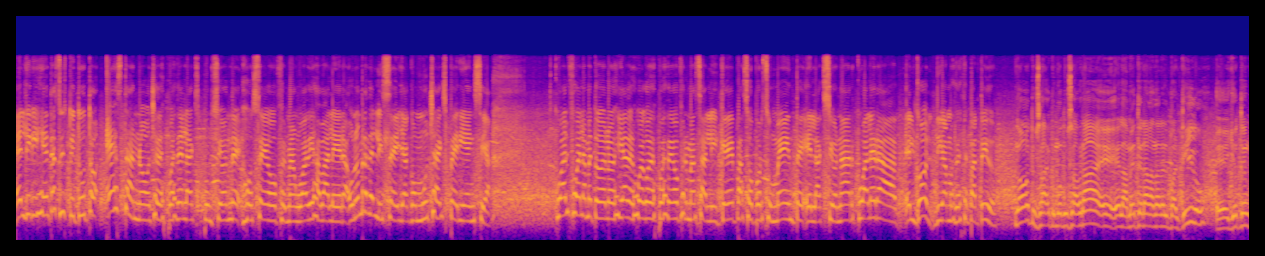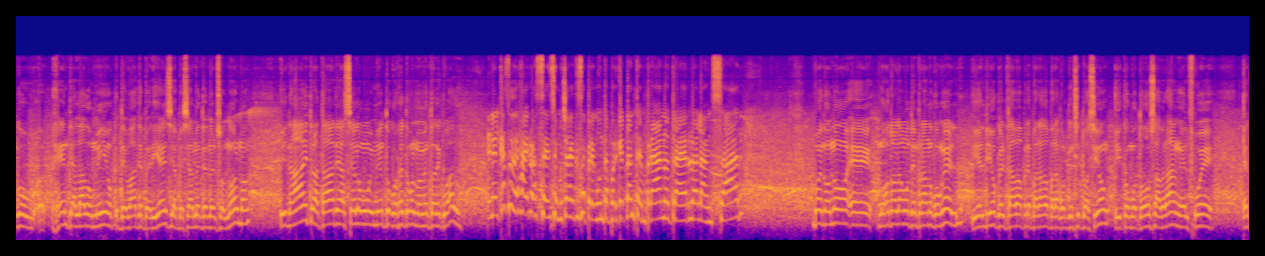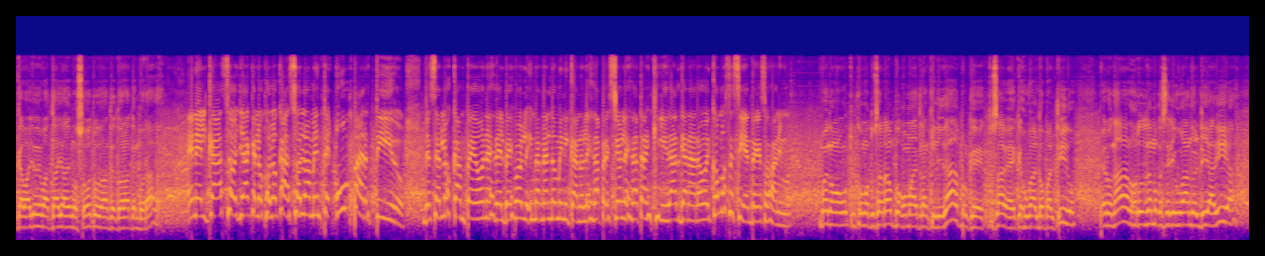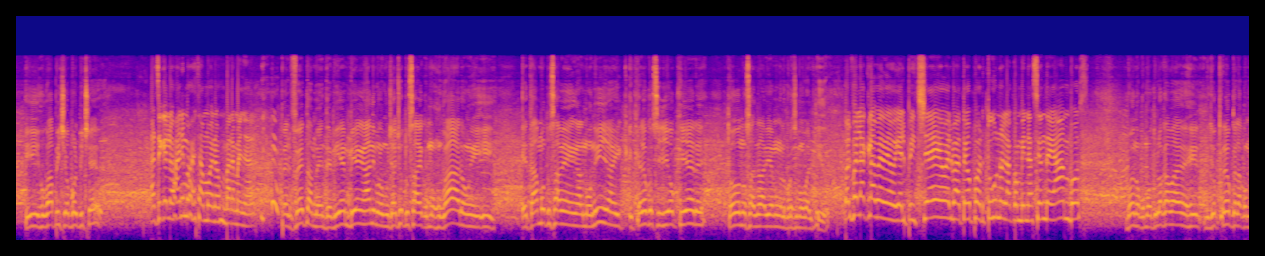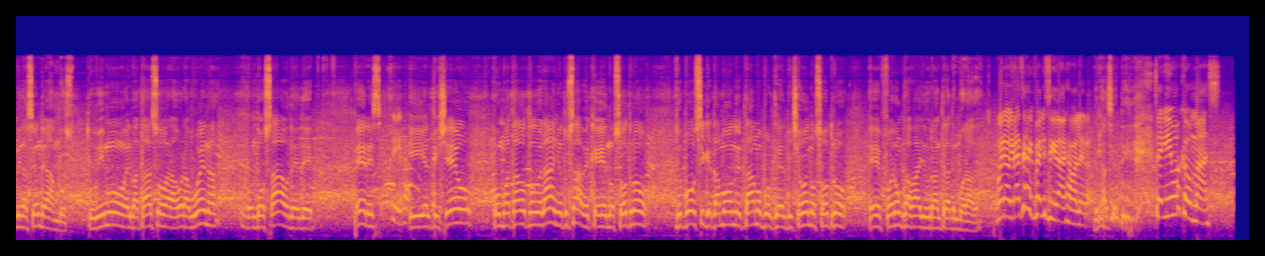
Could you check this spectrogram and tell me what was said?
El dirigente sustituto esta noche, después de la expulsión de José Offerman, Guadias Valera, un hombre del Licey con mucha experiencia. ¿Cuál fue la metodología del juego después de Offerman salir? ¿Qué pasó por su mente, el accionar? ¿Cuál era el gol, digamos, de este partido? No, tú sabes, como tú sabrás, eh, la meta era ganar el partido. Eh, yo tengo eh, gente al lado mío que te va de experiencia, especialmente Nelson Norman. Y nada, y tratar de hacer los movimientos correctos en el momento adecuado. En el caso de Jairo Asensio, mucha gente se pregunta por qué tan temprano traerlo a lanzar. Bueno, no, eh, nosotros hablamos temprano con él y él dijo que él estaba preparado para cualquier situación y como todos sabrán, él fue el caballo de batalla de nosotros durante toda la temporada. En el caso ya que lo coloca solamente un partido de ser los campeones del béisbol invernal dominicano, ¿les da presión, les da tranquilidad ganar hoy? ¿Cómo se sienten esos ánimos? Bueno, como tú sabrás, un poco más de tranquilidad porque tú sabes, hay que jugar dos partidos, pero nada, nosotros tenemos que seguir jugando el día a día y jugar picheo por picheo. Así que los ánimos están buenos para mañana. Perfectamente, bien, bien ánimo. Los muchachos, tú sabes cómo jugaron y, y estamos, tú sabes, en armonía y, y, creo que si Dios quiere, todo nos saldrá bien en el próximo partido. ¿Cuál fue la clave de hoy? ¿El picheo, el bateo oportuno, la combinación de ambos? Bueno, como tú lo acabas de decir, yo creo que la combinación de ambos. Tuvimos el batazo a la hora buena, con dos outs de, de Pérez sí, y el picheo como ha estado todo el año, tú sabes que nosotros, yo puedo decir que estamos donde estamos porque el picheo de nosotros eh, fueron caballos durante la temporada. Bueno, gracias y felicidades, Valera. Gracias a ti. Seguimos con más.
